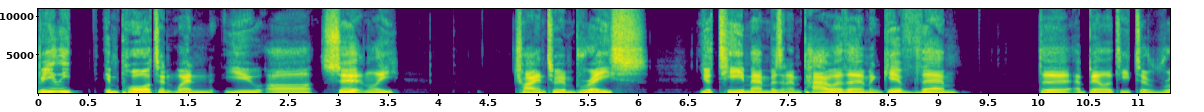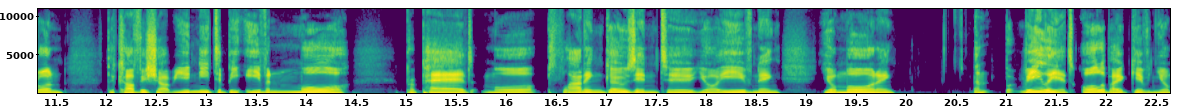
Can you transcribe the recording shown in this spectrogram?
really important when you are certainly trying to embrace your team members and empower them and give them the ability to run the coffee shop. You need to be even more prepared, more planning goes into your evening, your morning. And but really, it's all about giving your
